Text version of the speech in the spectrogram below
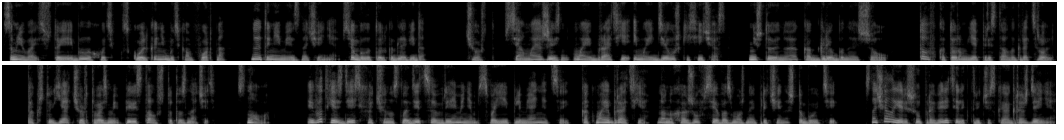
Сомневаюсь, что ей было хоть сколько-нибудь комфортно. Но это не имеет значения. Все было только для вида. Черт, вся моя жизнь, мои братья и мои девушки сейчас — ничто иное, как гребаное шоу в котором я перестал играть роль. Так что я, черт возьми, перестал что-то значить. Снова. И вот я здесь хочу насладиться временем своей племянницей, как мои братья, но нахожу все возможные причины, чтобы уйти. Сначала я решил проверить электрическое ограждение,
